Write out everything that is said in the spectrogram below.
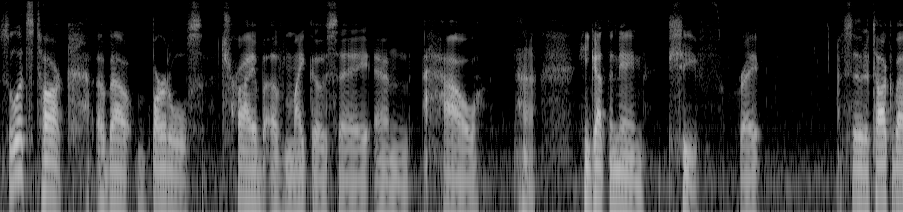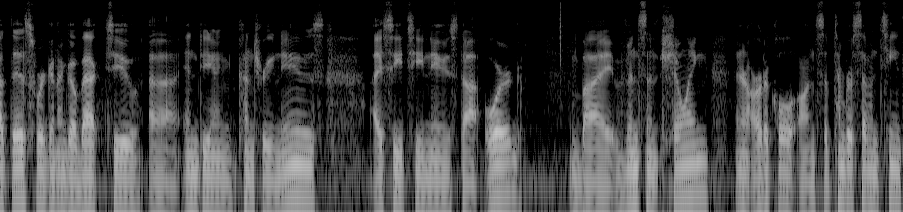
So let's talk about Bartle's tribe of Mic-o-say and how huh, he got the name Chief, right? So to talk about this, we're going to go back to uh, Indian Country News, ictnews.org, by Vincent Schilling in an article on September 17th,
